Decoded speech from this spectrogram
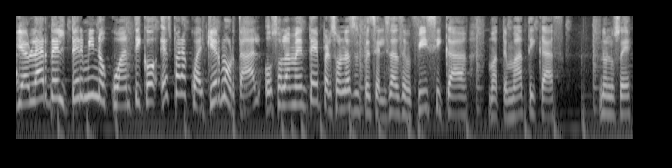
y hablar del término cuántico es para cualquier mortal o solamente personas especializadas en física, matemáticas, no lo sé.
